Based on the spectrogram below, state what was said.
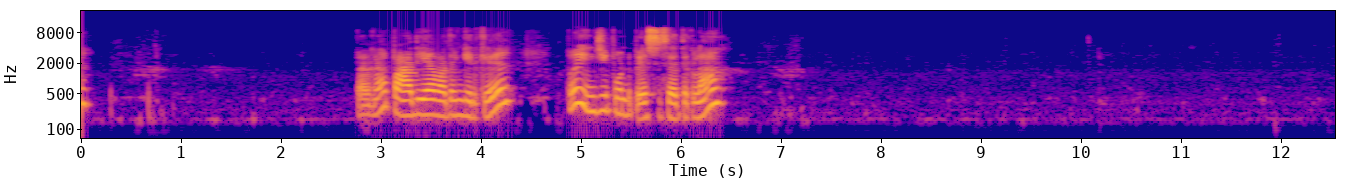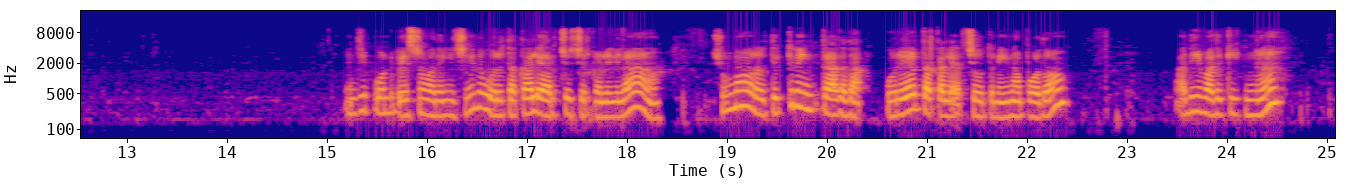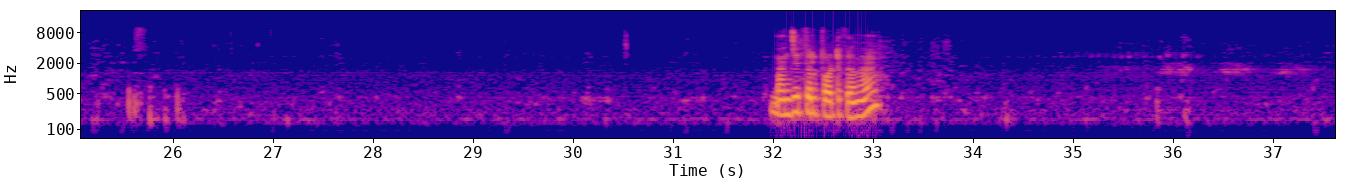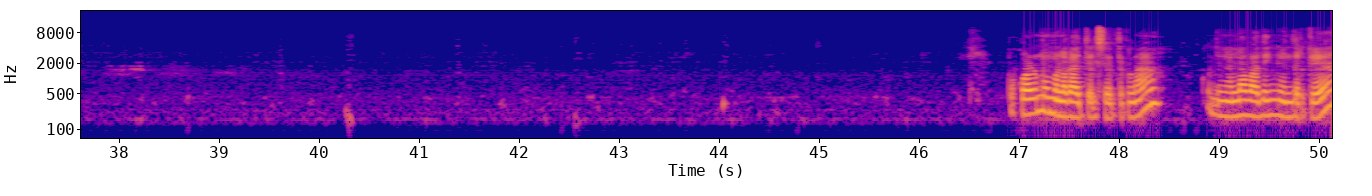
பாருங்க பாதியாக வதங்கியிருக்கு. இப்போ இஞ்சி பூண்டு பேஸ்ட்டு சேர்த்துக்கலாம். இஞ்சி பூண்டு பேஸ்ட்டும் வதங்கிச்சு. இந்த ஒரு தக்காளி அரைச்சி வச்சுருக்கோம் இல்லைங்களா? சும்மா ஒரு திக்கினிங்க்காக தான் ஒரே ஒரு தக்காளி அரைச்சி ஊற்றுனீங்கன்னா போதும். அதையும் வதக்கிக்குங்க. மஞ்சத்தூள் போட்டுக்கோங்க. இப்போ குழம்பு மிளகாய்த்தூள் சேர்த்துக்கலாம். கொஞ்சம் நல்லா வதங்கி வந்திருக்கு.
